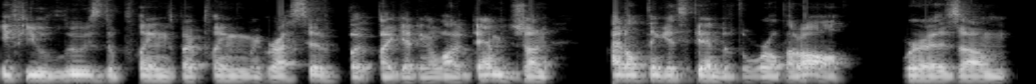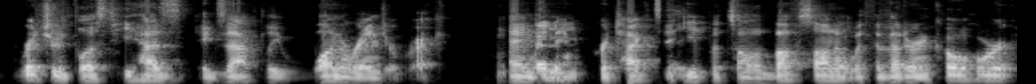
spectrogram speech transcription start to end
If you lose the planes by playing them aggressive, but by getting a lot of damage done, I don't think it's the end of the world at all. Whereas um, Richard's list, he has exactly one Ranger brick and he protects it. He puts all the buffs on it with the veteran cohort,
